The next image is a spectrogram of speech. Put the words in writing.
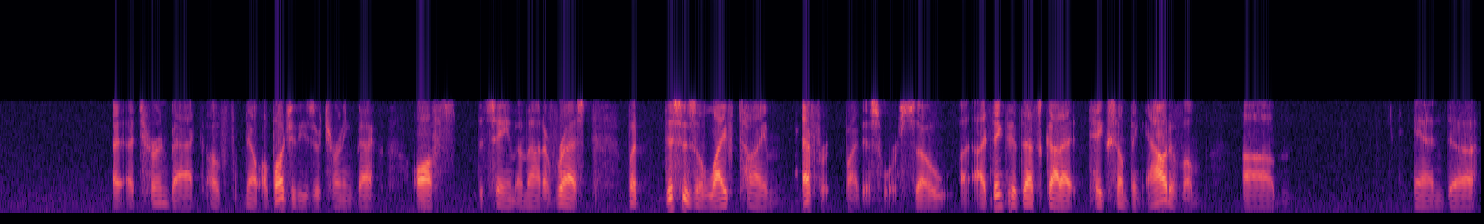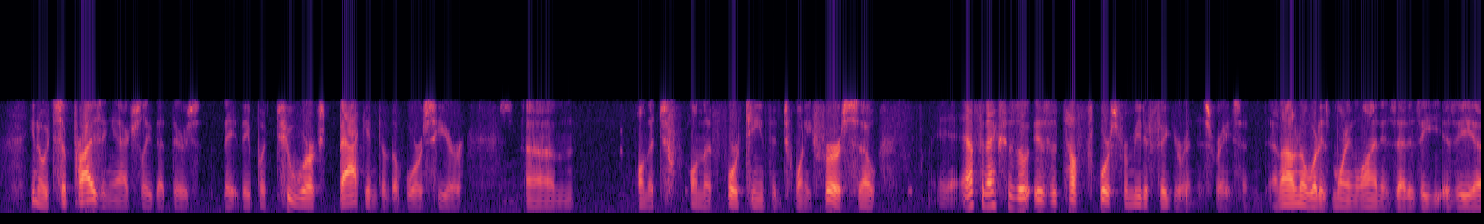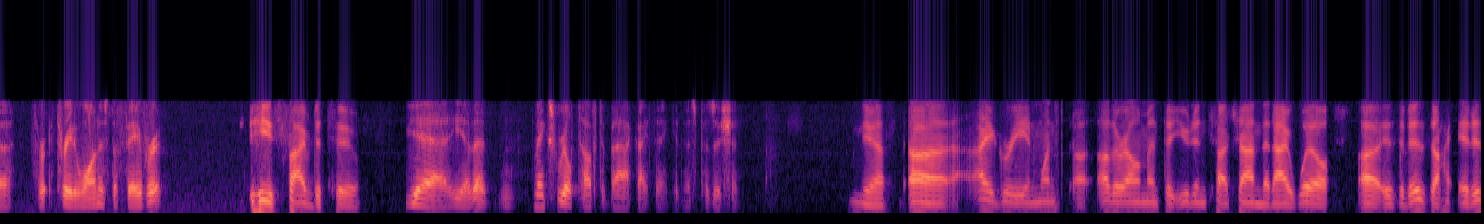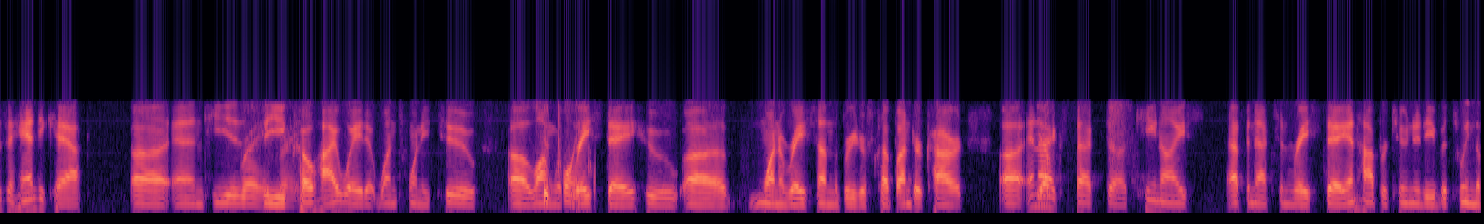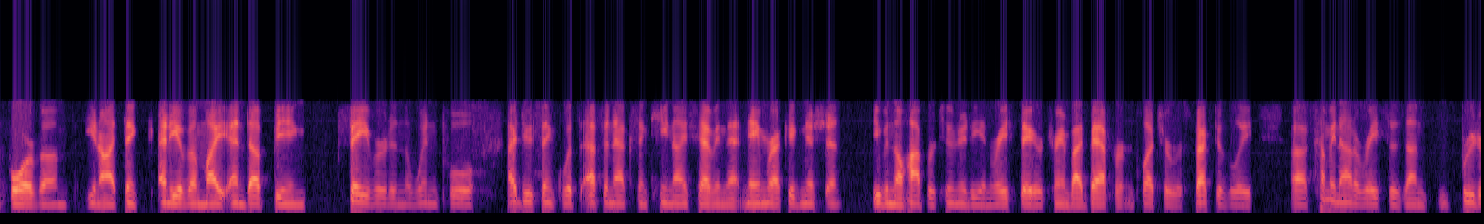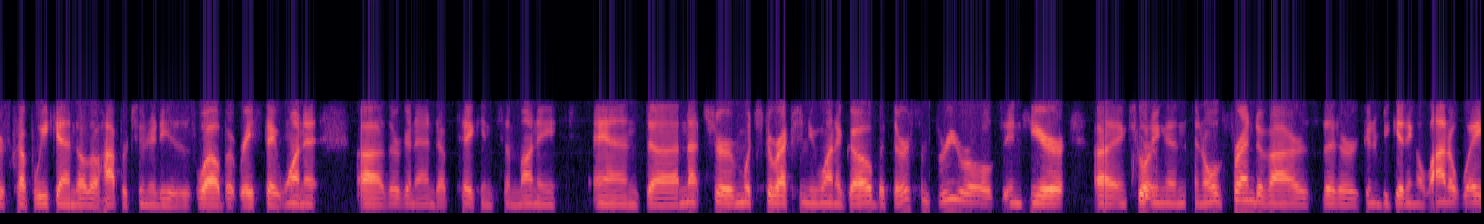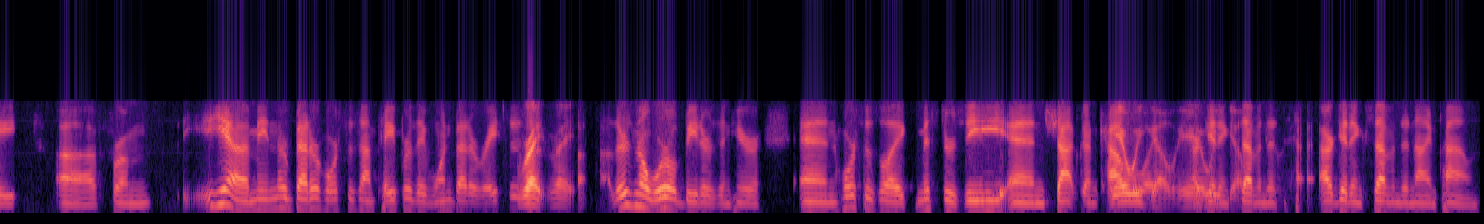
a, a turn back of now a bunch of these are turning back off the same amount of rest, but this is a lifetime effort by this horse. So I think that that's got to take something out of him. Um, and uh, you know, it's surprising actually that there's they they put two works back into the horse here um, on the t- on the 14th and 21st. So Effinex is a is a tough horse for me to figure in this race, and and I don't know what his morning line is. At is he is he uh, th- three to one is the favorite? He's five to two. Yeah, yeah, that makes real tough to back. I think in this position. Yeah, uh, I agree. And one uh, other element that you didn't touch on that I will uh, is it is a it is a handicap, uh, and he is right, the right. co-high weight at 122, uh, along Good with point. Race Day, who uh, won a race on the Breeders' Cup undercard. Uh, and I expect uh, Keen Ice, Effinex, and Race Day and Hoppertunity between the four of them. You know, I think any of them might end up being favored in the win pool. I do think with Effinex and Keen Ice having that name recognition, even though Hoppertunity and Race Day are trained by Baffert and Pletcher respectively. Uh, coming out of races on Breeders' Cup weekend, although Hoppertunity is as well, but Race Day won it. Uh, they're going to end up taking some money and uh, I'm not sure in which direction you want to go, but there are some three-year-olds in here, uh, including sure. an, an old friend of ours that are going to be getting a lot of weight uh, from. Yeah, I mean they're better horses on paper. They've won better races. Right, right. Uh, there's no world beaters in here, and horses like Mr. Z and Shotgun Kowboy we go. Are getting seven to are getting seven to nine pounds.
